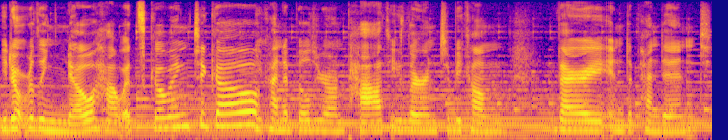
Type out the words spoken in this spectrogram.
you don't really know how it's going to go. You kind of build your own path, you learn to become very independent.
